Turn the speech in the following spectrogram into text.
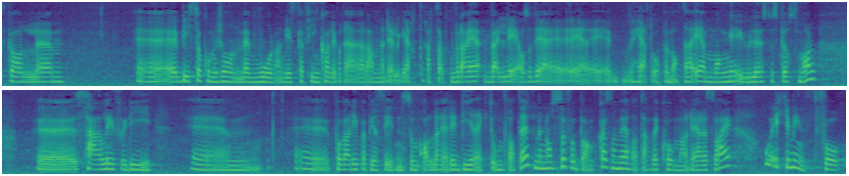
skal eh, bistå kommisjonen med hvordan de skal finkalibrere denne delegerte rettsakten. For det er, veldig, altså det er helt åpenbart. Det er mange uløste spørsmål. Eh, særlig fordi eh, eh, på verdipapirsiden som allerede er direkte omfattet, men også for banker som vet at dette kommer deres vei. Og ikke minst for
